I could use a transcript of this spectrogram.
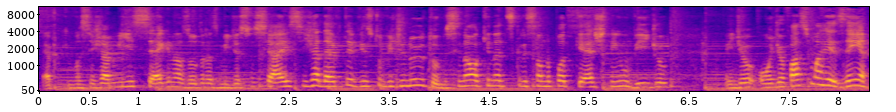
é porque você já me segue nas outras mídias sociais e já deve ter visto o vídeo no YouTube. Não, aqui na descrição do podcast tem um vídeo onde eu, onde eu faço uma resenha,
